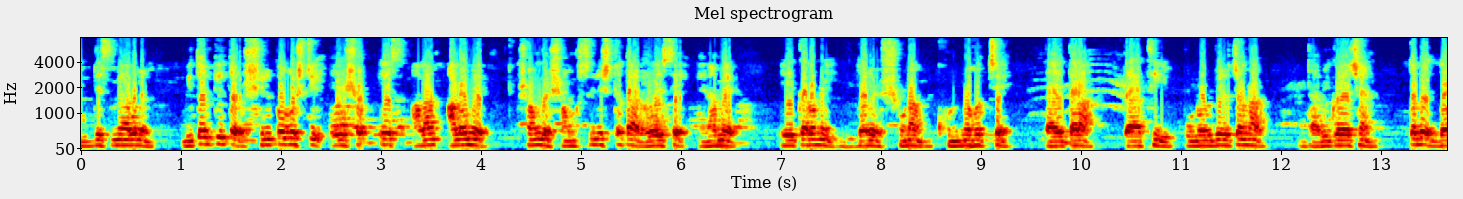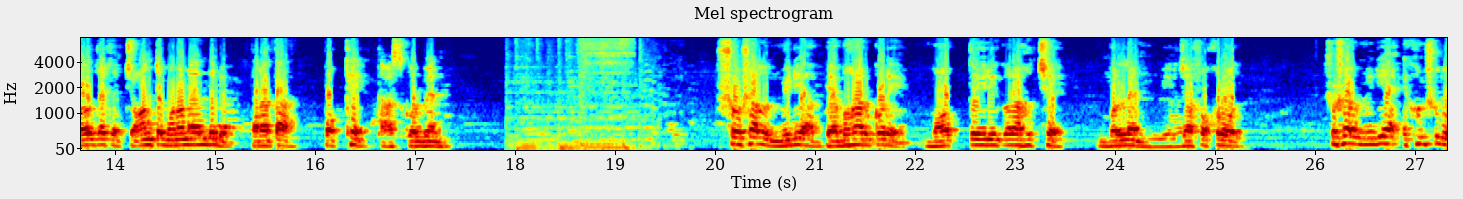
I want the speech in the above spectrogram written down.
ইদ্রিস মিয়া বলেন, বিতর্কিত শিল্পগোষ্ঠী এস আলম আলমের সঙ্গে সংশ্লিষ্টতা রয়েছে এনামের। এই কারণেই দলের সুনাম ক্ষুণ্ণ হচ্ছে, তাই তারা প্রার্থী পুনর্বিবেচনার দাবি করেছেন। তবে দল যাকে চূড়ান্ত মনোনয়ন দেবে, তারা তার পক্ষে কাজ করবেন। সোশ্যাল মিডিয়া ব্যবহার করে মব তৈরি করা হচ্ছে, বললেন মির্জা ফখরুল। সোশ্যাল মিডিয়া এখন শুধু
